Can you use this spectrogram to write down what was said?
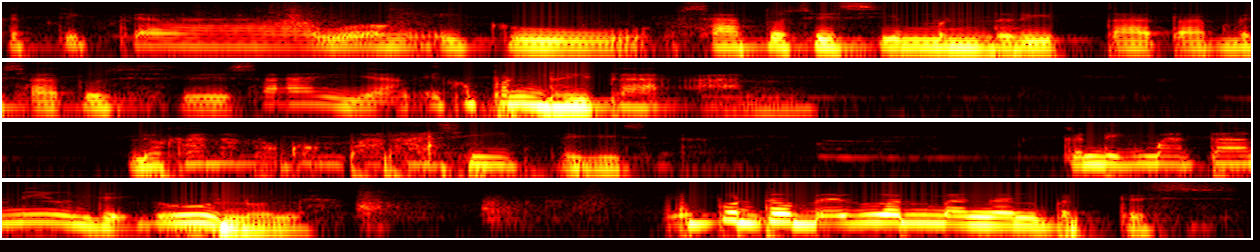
ketika wong iku satu sisi menderita tapi satu sisi sayang iku penderitaan. Lu kan ono komparasi guys. Kenikmatannya untuk ngono lah. Itu padha mek kon mangan pedes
